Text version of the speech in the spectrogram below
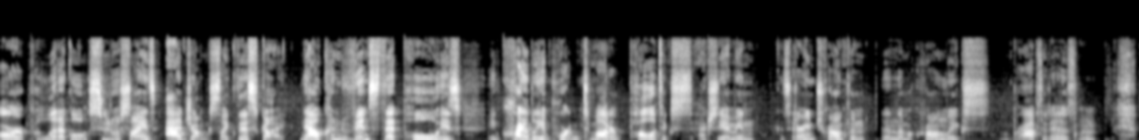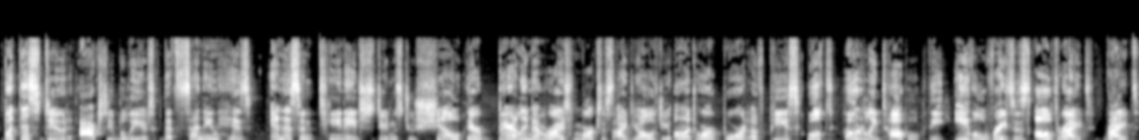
are political pseudoscience adjuncts like this guy now convinced that Pol is incredibly important to modern politics, actually, I mean, Considering Trump and then the Macron leaks, perhaps it is. Hmm. But this dude actually believes that sending his innocent teenage students to shill their barely memorized Marxist ideology onto our board of peace will totally topple the evil racist alt-right, right?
